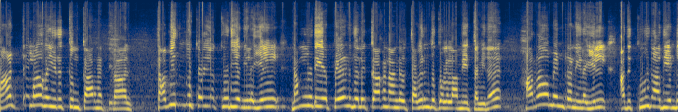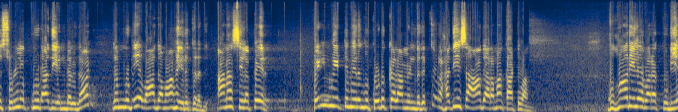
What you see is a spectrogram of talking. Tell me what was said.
மாற்றமாக இருக்கும் காரணத்தினால் தவிர்ந்து கொள்ளக்கூடிய நிலையில் நம்முடைய பேணுதலுக்காக நாங்கள் தவிர்ந்து கொள்ளலாமே தவிர ஹராம் என்ற நிலையில் அது கூடாது என்று சொல்லக்கூடாது என்பதுதான் நம்முடைய வாதமாக இருக்கிறது. ஆனா சில பேர் பெண் வீட்டு விருந்து கொடுக்கலாம் என்பதற்கு ஒரு ஹதீச ஆதாரமா காட்டுவாங்க. புகாரில வரக்கூடிய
